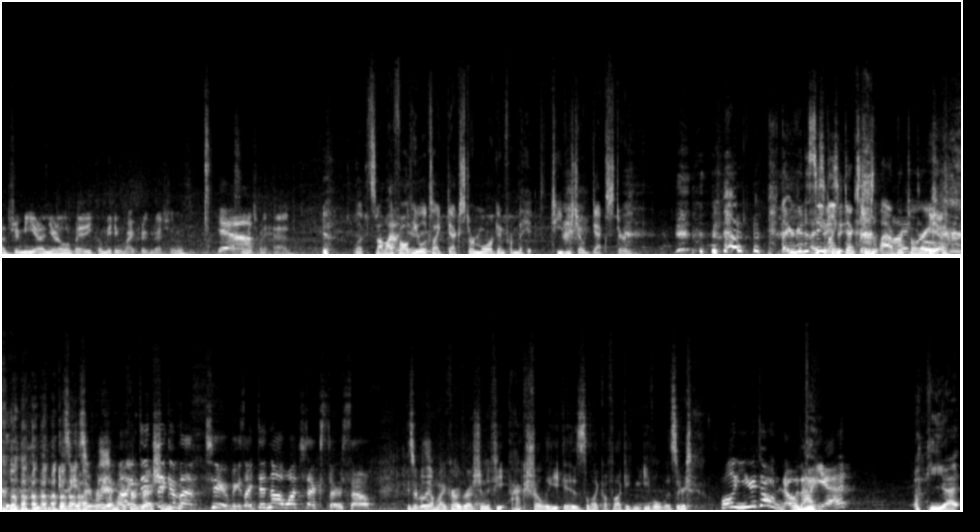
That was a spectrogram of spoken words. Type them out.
a, a Tremere and you're already committing microaggressions. Yeah. It's my head. Look, it's not my How fault he dare looks like Dexter Morgan from the hit TV show Dexter. Thought you were gonna say is like it- Dexter's laboratory. don't- Is, is it really a I did think of that too because I did not watch Dexter, so. Is it really a microaggression if he actually is like a fucking evil wizard? Well, you don't know that yet. Yet.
